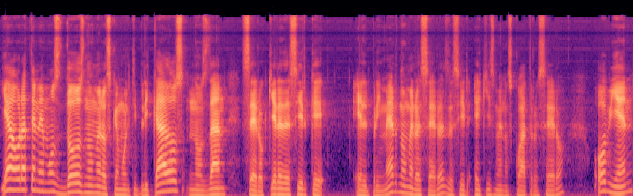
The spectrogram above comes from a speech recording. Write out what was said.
Y ahora tenemos dos números que multiplicados nos dan 0. Quiere decir que el primer número es 0, es decir, x menos 4 es 0. o bien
